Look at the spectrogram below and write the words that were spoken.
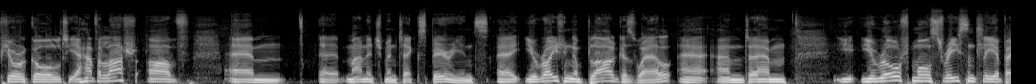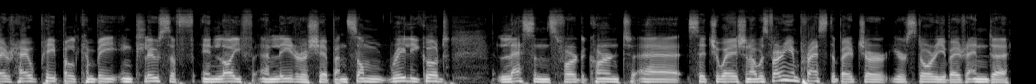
pure gold. You have a lot of um, uh, management experience. Uh, you're writing a blog as well, uh, and um, you, you, wrote most recently about how people can be inclusive in life and leadership, and some really good lessons for the current uh, situation. I was very impressed about your, your story about Enda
